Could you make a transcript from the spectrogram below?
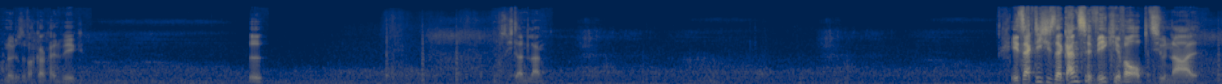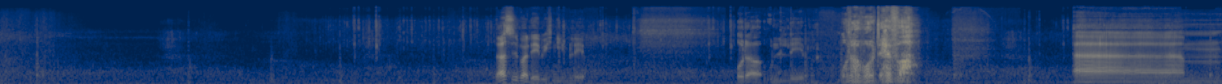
Ach, nö, das ist einfach gar kein Weg. Äh dann lang. Jetzt sagt nicht, dieser ganze Weg hier war optional. Das überlebe ich nie im Leben. Oder Unleben. Oder whatever. Ähm...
